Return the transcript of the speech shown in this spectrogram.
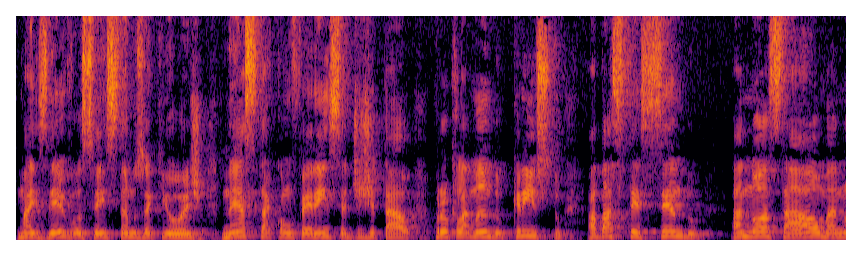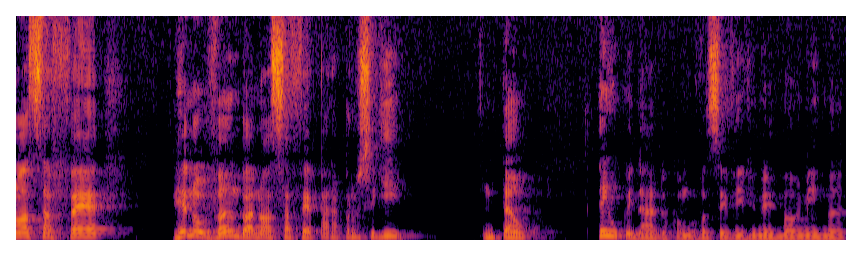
mas eu e você estamos aqui hoje, nesta conferência digital, proclamando Cristo, abastecendo a nossa alma, a nossa fé, renovando a nossa fé para prosseguir. Então, Tenham cuidado como você vive, meu irmão e minha irmã.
